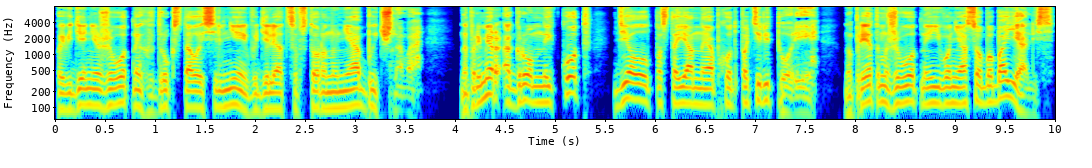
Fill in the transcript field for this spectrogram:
Поведение животных вдруг стало сильнее выделяться в сторону необычного. Например, огромный кот делал постоянный обход по территории, но при этом животные его не особо боялись.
